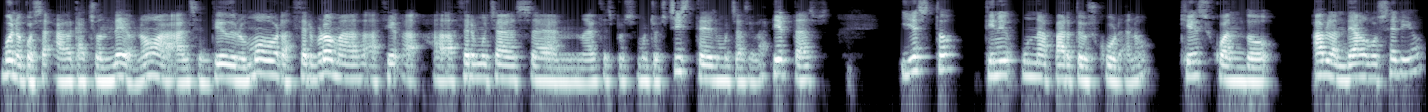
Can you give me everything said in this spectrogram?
bueno, pues al cachondeo, ¿no? al sentido del humor, a hacer bromas, a, hacer muchas, em, a veces pues muchos chistes, muchas gracietas. Y esto tiene una parte oscura, ¿no? Que es cuando hablan de algo serio,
